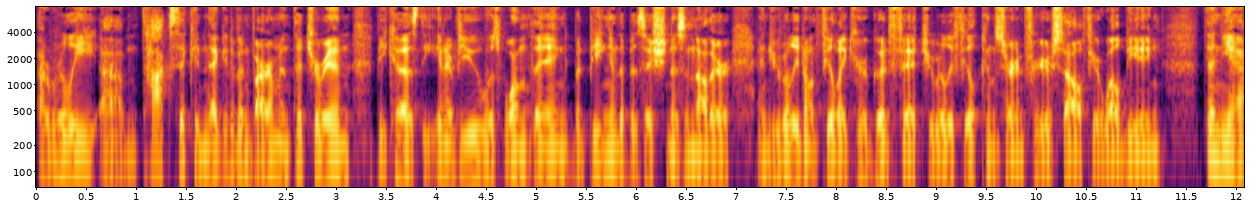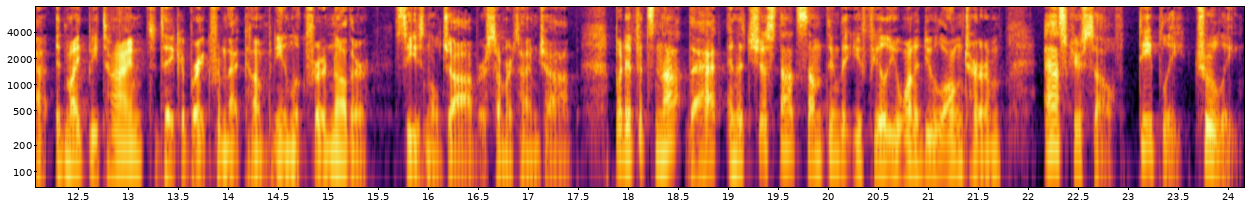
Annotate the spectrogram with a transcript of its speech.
a really um, toxic and negative environment that you're in because the interview was one thing, but being in the position is another, and you really don't feel like you're a good fit, you really feel concerned for yourself, your well being, then yeah, it might be time to take a break from that company and look for another seasonal job or summertime job. But if it's not that, and it's just not something that you feel you want to do long term, ask yourself deeply, truly,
